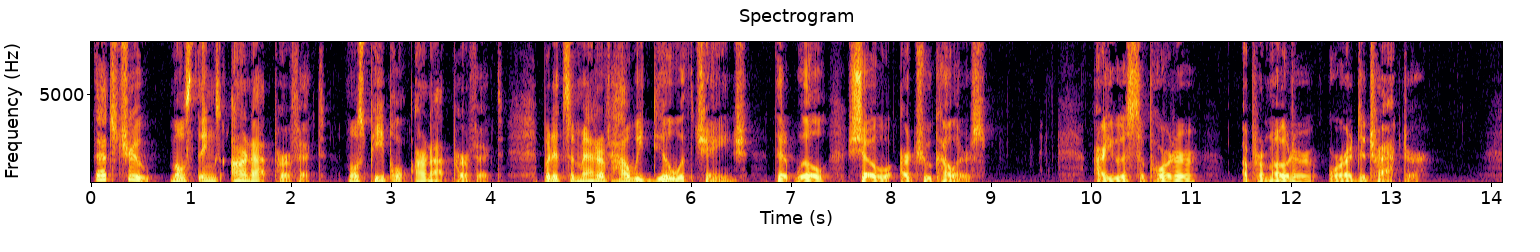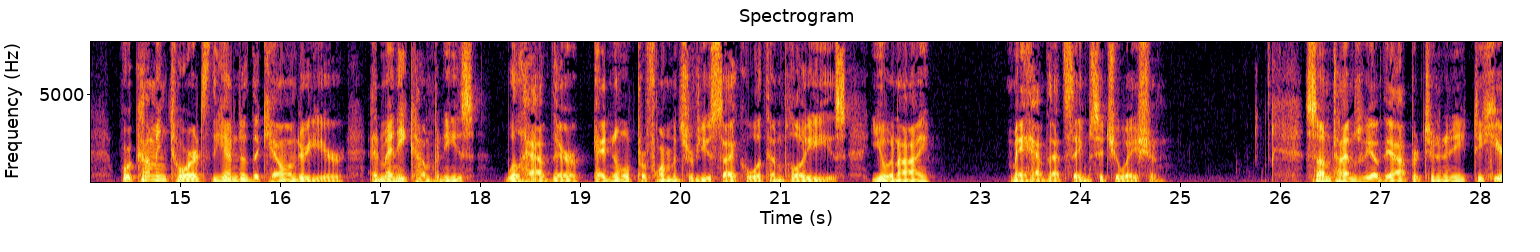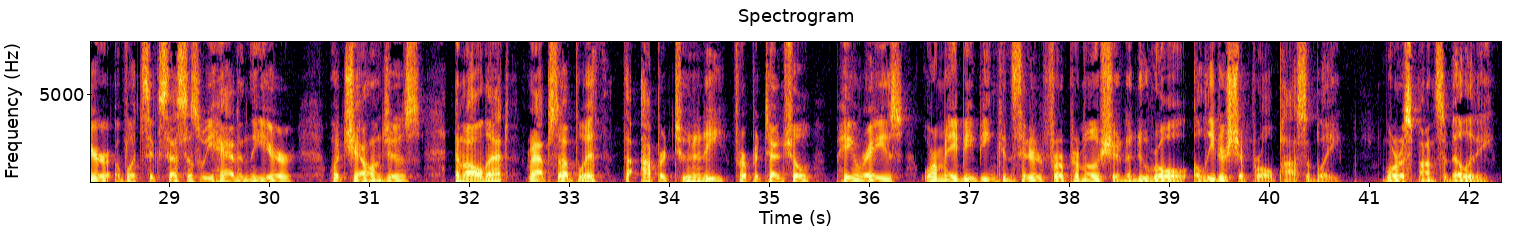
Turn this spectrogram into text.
that's true. Most things are not perfect. Most people are not perfect. But it's a matter of how we deal with change that will show our true colors. Are you a supporter, a promoter, or a detractor? We're coming towards the end of the calendar year, and many companies will have their annual performance review cycle with employees. You and I may have that same situation. Sometimes we have the opportunity to hear of what successes we had in the year, what challenges, and all that wraps up with the opportunity for potential pay raise or maybe being considered for a promotion, a new role, a leadership role, possibly, more responsibility.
